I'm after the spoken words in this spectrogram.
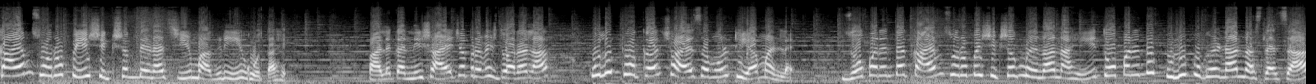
कायमस्वरूपी शिक्षक देण्याची मागणी होत आहे. पालकांनी शाळेच्या प्रवेशद्वाराला कुलूप ठोकत शाळेसमोर ठिया मांडलाय. जोपर्यंत कायमस्वरूपी शिक्षक मिळणार नाही तोपर्यंत कुलूप उघडणार नसल्याचा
